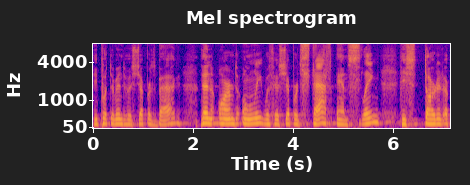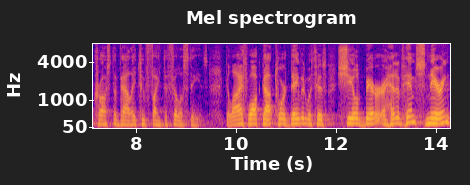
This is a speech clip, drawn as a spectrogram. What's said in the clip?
He put them into his shepherd's bag. Then, armed only with his shepherd's staff and sling, he started across the valley to fight the Philistines. Goliath walked out toward David with his shield bearer ahead of him, sneering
